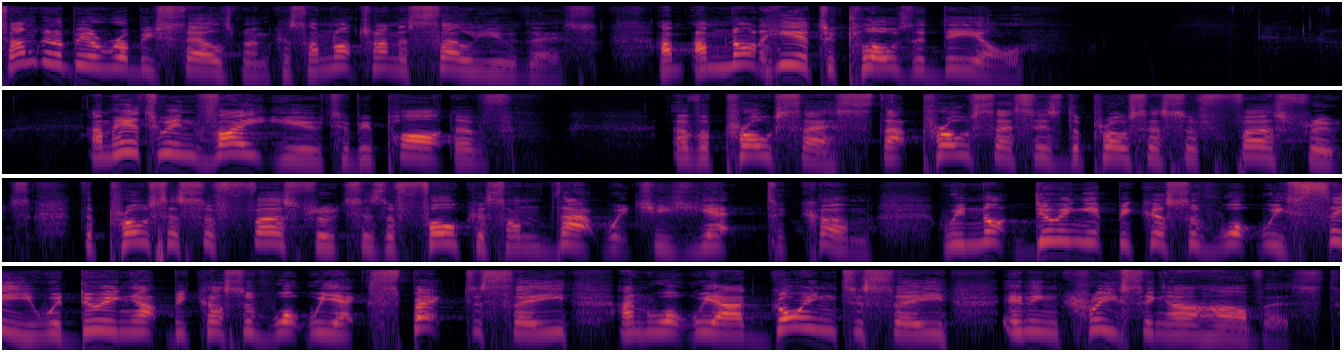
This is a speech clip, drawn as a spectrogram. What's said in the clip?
So I'm going to be a rubbish salesman because I'm not trying to sell you this. I'm, I'm not here to close a deal. I'm here to invite you to be part of, of a process. That process is the process of first fruits. The process of first fruits is a focus on that which is yet to come. We're not doing it because of what we see, we're doing it because of what we expect to see and what we are going to see in increasing our harvest.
